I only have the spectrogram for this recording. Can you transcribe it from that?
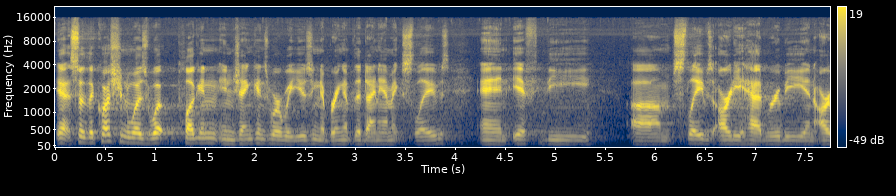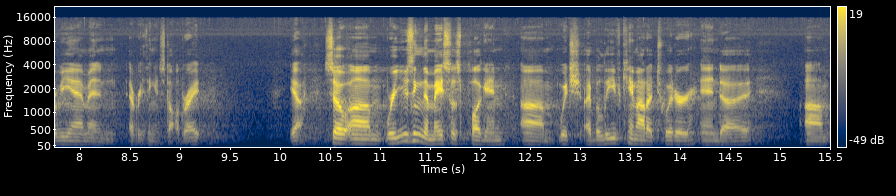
Yeah, so the question was what plugin in Jenkins were we using to bring up the dynamic slaves, and if the um, slaves already had Ruby and RVM and everything installed, right? Yeah, so um, we're using the Mesos plugin, um, which I believe came out of Twitter, and uh, um,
